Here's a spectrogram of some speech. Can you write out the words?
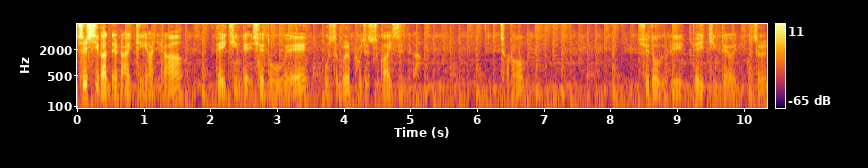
실시간된 라이팅이 아니라 베이킹된 섀도우의 모습을 보실 수가 있습니다. 이처럼 섀도우들이 베이킹 되어 있는 것을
